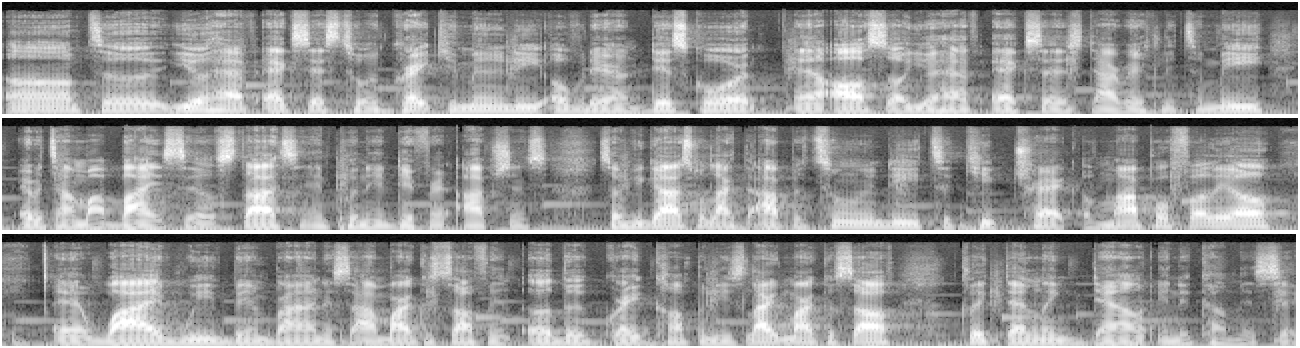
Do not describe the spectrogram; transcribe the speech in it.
Um, to you'll have access to a great community over there on Discord, and also you'll have access directly to me every time I buy and sell stocks and put in different options. So if you guys would like the opportunity to keep track of my portfolio and why we've been buying inside Microsoft and other great companies like Microsoft, click that link down in the comment section.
